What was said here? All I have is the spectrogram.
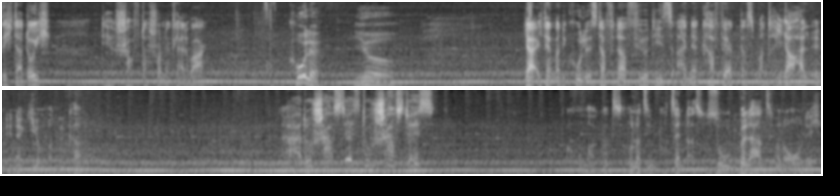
Sich dadurch. Der schafft das schon, der kleine Wagen. Kohle. Jo. Ja, ich denke mal, die Kohle ist dafür dafür, dieses eine Kraftwerk das Material in Energie umwandeln kann. Ja, du schaffst es, du schaffst es. Wir mal kurz. 107%, also so überladen sind wir noch auch nicht.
